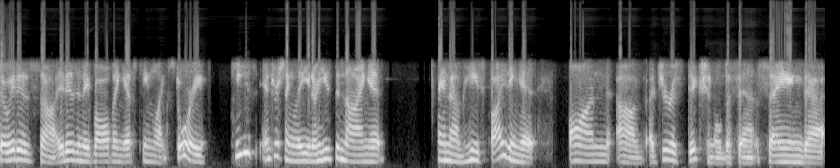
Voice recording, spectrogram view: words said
so it is. Uh, it is an evolving Epstein-like story he's interestingly, you know, he's denying it, and um, he's fighting it on uh, a jurisdictional defense, saying that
